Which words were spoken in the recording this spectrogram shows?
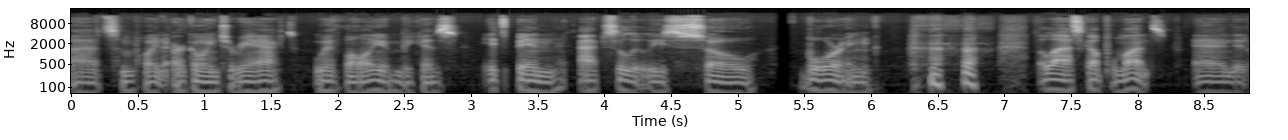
uh, at some point are going to react with volume because it's been absolutely so boring the last couple months. And it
